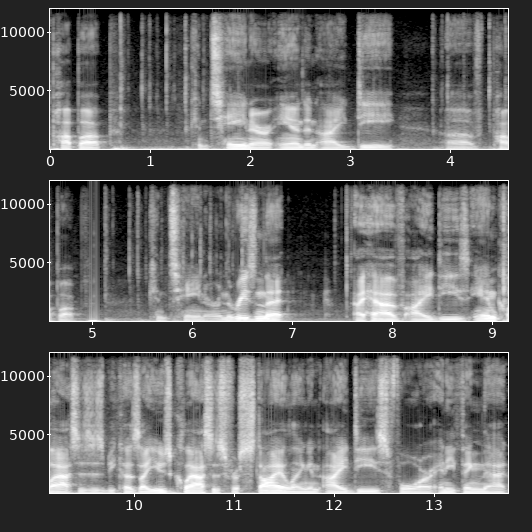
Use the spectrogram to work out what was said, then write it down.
pop-up container and an ID of pop-up container. And the reason that I have IDs and classes is because I use classes for styling and IDs for anything that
